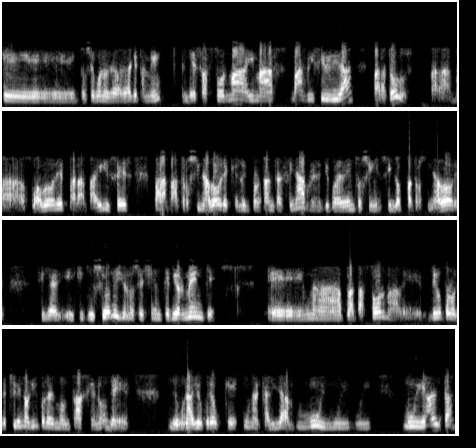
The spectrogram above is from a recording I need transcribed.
Eh, entonces, bueno, la verdad que también de esa forma hay más, más visibilidad para todos, para, jugadores, para países, para patrocinadores, que es lo importante al final, porque en el tipo de eventos sin, sin los patrocinadores, sin las instituciones, yo no sé si anteriormente eh, una plataforma, de, digo por lo que estoy viendo aquí por el montaje, ¿no? De, de una, yo creo que una calidad muy, muy, muy, muy alta,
